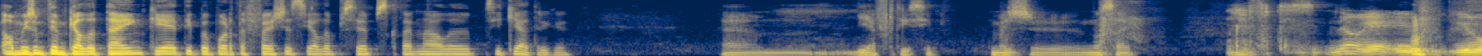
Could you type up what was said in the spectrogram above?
ao mesmo tempo que ela tem, que é tipo a porta fecha-se e ela percebe-se que está na ala psiquiátrica. Um, e é fortíssimo, mas eh, não sei. É fortíssimo. Não, é, eu, eu,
